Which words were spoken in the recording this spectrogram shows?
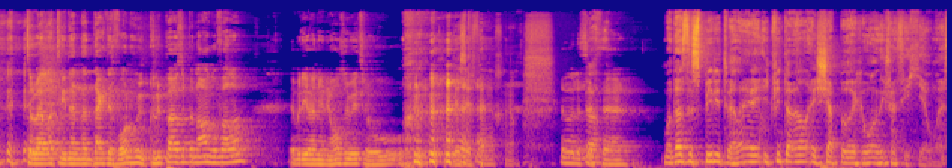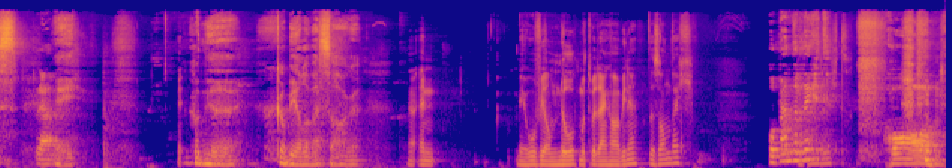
Terwijl dat die dan de dag ervoor nog een clubhuis hebben aangevallen hebben die van Union zoiets van... Laissez-faire, ja. Ja, laissez-faire. Maar dat is de spirit wel, hè. Ik vind dat wel een chapeau, gewoon. Ik zeg, jongens. Ja. Hey. Ik uh, ik wat zagen. Ja, en met hoeveel nul moeten we dan gaan winnen, de zondag? Op Anderlecht? Goh, 0-4.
